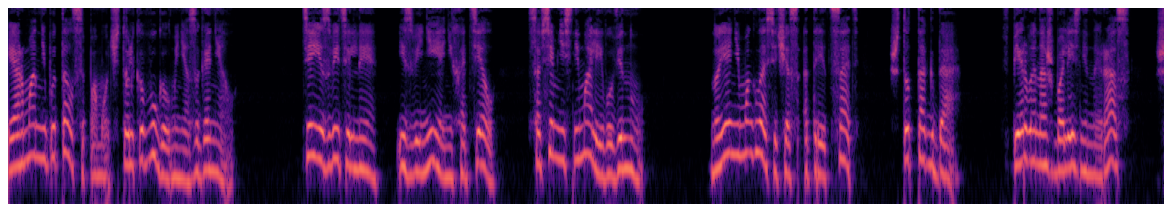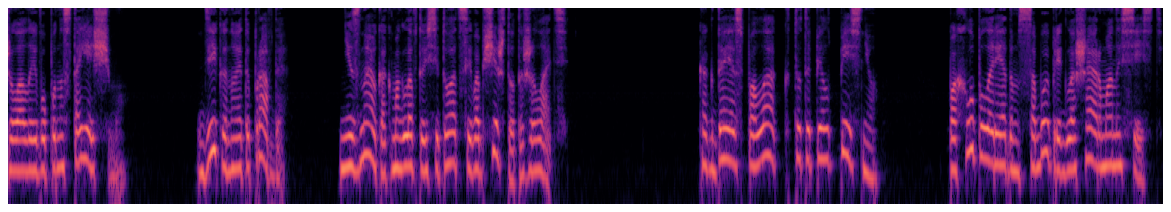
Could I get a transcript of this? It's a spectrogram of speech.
и Арман не пытался помочь, только в угол меня загонял. Те язвительные «извини, я не хотел» совсем не снимали его вину. Но я не могла сейчас отрицать, что тогда, в первый наш болезненный раз желала его по-настоящему. Дико, но это правда. Не знаю, как могла в той ситуации вообще что-то желать. Когда я спала, кто-то пел песню. Похлопала рядом с собой, приглашая Армана сесть.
